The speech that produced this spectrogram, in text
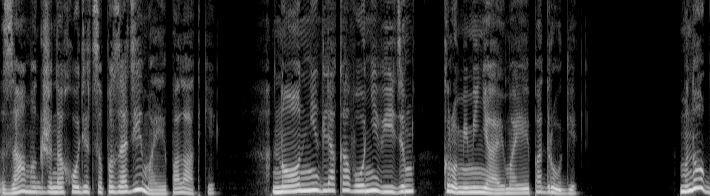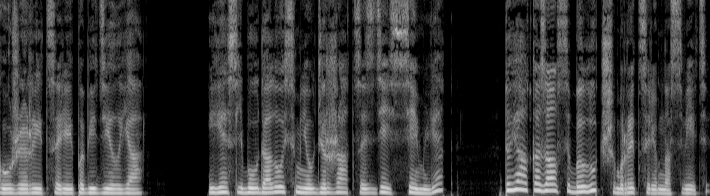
Замок же находится позади моей палатки, но он ни для кого не видим, кроме меня и моей подруги. Много уже рыцарей победил я, и если бы удалось мне удержаться здесь семь лет, то я оказался бы лучшим рыцарем на свете.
